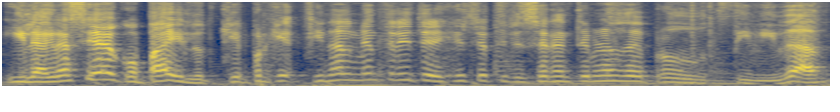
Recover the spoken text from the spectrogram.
Y la gracia de Copilot, que porque finalmente la inteligencia artificial en términos de productividad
